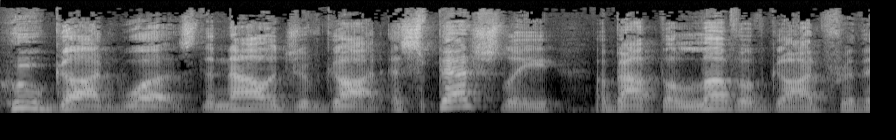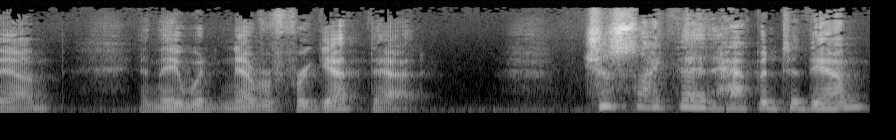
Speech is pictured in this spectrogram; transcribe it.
who God was, the knowledge of God, especially about the love of God for them. And they would never forget that. Just like that happened to them,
